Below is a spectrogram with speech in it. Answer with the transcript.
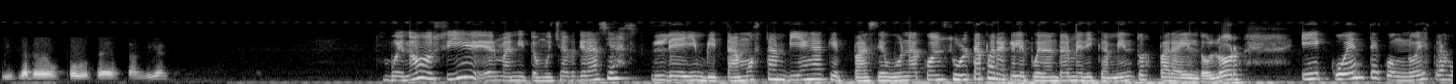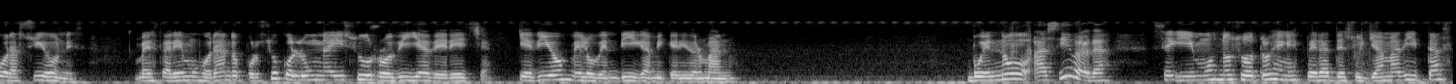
y que lo por ustedes también. Bueno, sí, hermanito, muchas gracias. Le invitamos también a que pase una consulta para que le puedan dar medicamentos para el dolor y cuente con nuestras oraciones. Estaremos orando por su columna y su rodilla derecha. Que Dios me lo bendiga, mi querido hermano. Bueno, así, ¿verdad? Seguimos nosotros en espera de sus llamaditas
